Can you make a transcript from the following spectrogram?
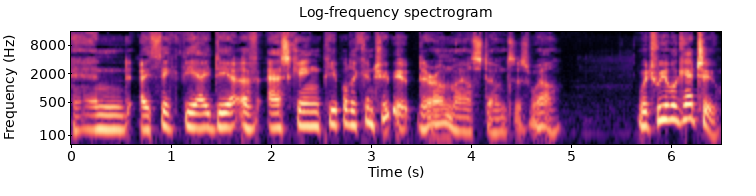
And I think the idea of asking people to contribute their own milestones as well, which we will get to.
